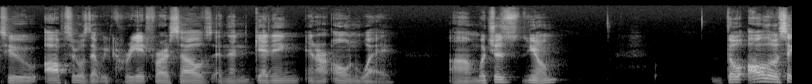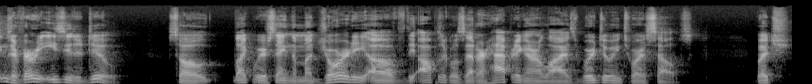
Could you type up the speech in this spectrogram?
to obstacles that we create for ourselves and then getting in our own way um, which is you know though all those things are very easy to do so, like we were saying, the majority of the obstacles that are happening in our lives, we're doing to ourselves, which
